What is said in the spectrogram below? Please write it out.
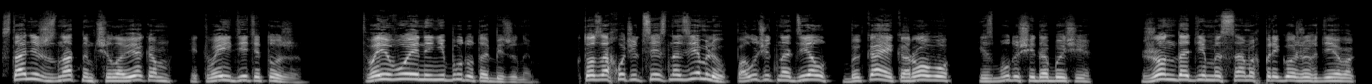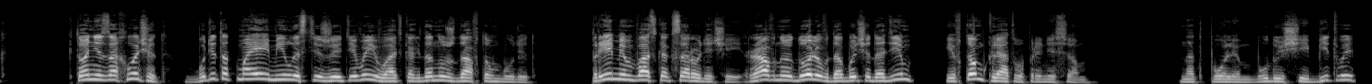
Станешь знатным человеком, и твои дети тоже. Твои воины не будут обижены. Кто захочет сесть на землю, получит надел, быка и корову из будущей добычи. Жен дадим из самых пригожих девок. Кто не захочет, будет от моей милости жить и воевать, когда нужда в том будет. Примем вас как сородичей, равную долю в добыче дадим и в том клятву принесем. Над полем будущей битвы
